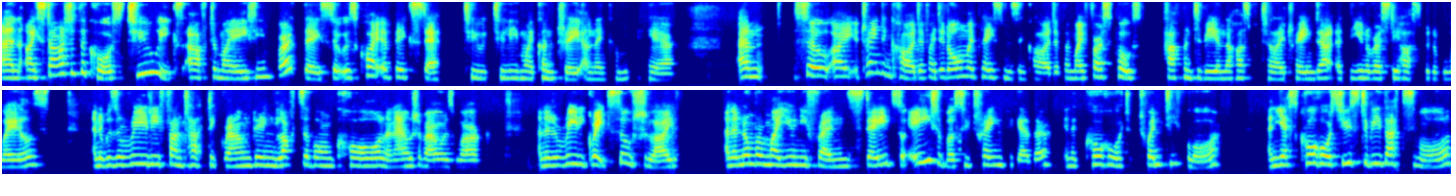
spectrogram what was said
And I started the course two weeks after my 18th birthday, so it was quite a big step to to leave my country and then come here. Um, so I trained in Cardiff. I did all my placements in Cardiff, and my first post happened to be in the hospital I trained at, at the University Hospital of Wales. And it was a really fantastic grounding, lots of on call and out of hours work, and a really great social life and a number of my uni friends stayed. So eight of us who trained together in a cohort of 24. And yes, cohorts used to be that small.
